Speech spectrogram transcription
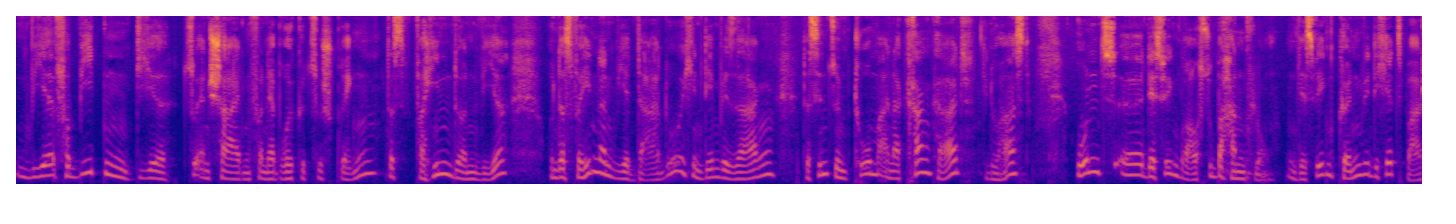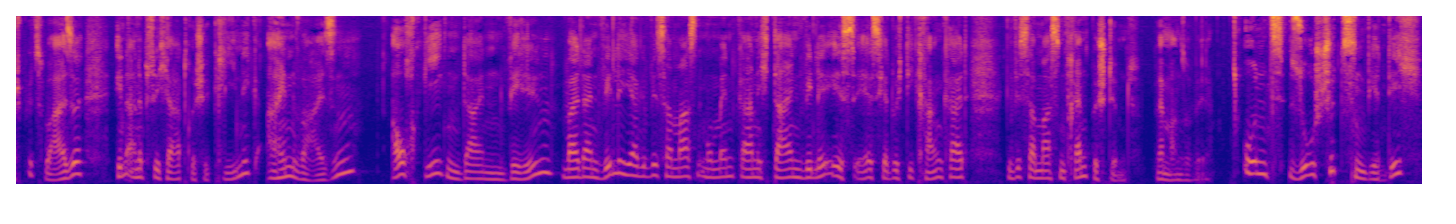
wir verbieten dir zu entscheiden, von der Brücke zu springen. Das verhindern wir. Und das verhindern wir dadurch, indem wir sagen, das sind Symptome einer Krankheit, die du hast. Und äh, deswegen brauchst du Behandlung. Und deswegen können wir dich jetzt beispielsweise in eine psychiatrische Klinik einweisen, auch gegen deinen Willen, weil dein Wille ja gewissermaßen im Moment gar nicht dein Wille ist. Er ist ja durch die Krankheit gewissermaßen fremdbestimmt, wenn man so will. Und so schützen wir dich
